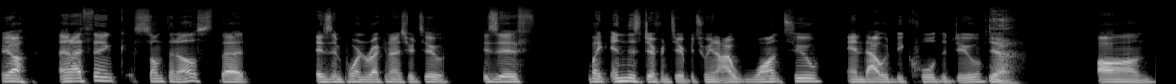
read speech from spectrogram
Yeah. And I think something else that is important to recognize here too is if like in this difference here between I want to and that would be cool to do. Yeah. Um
